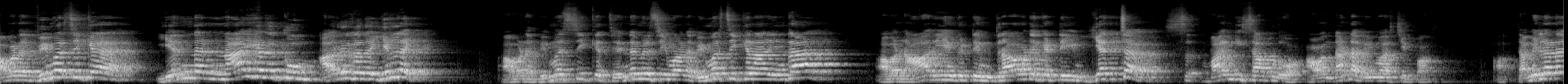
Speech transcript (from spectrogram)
அவனை விமர்சிக்க எந்த நாய்களுக்கும் அருகதை இல்லை. அவனை விமர்சிக்க சின்ன சீமான விமர்சிக்கிறான் என்றால் அவன் ஆரியங்கிட்டையும் திராவிட கட்டையும் எச்ச வாங்கி சாப்பிடுவான். அவன் தாண்டா விமர்சிப்பான். தமிழனா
